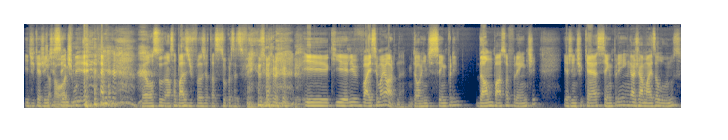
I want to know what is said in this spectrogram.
e de que a gente tá sempre. a nossa, nossa base de fãs já está super satisfeita. e que ele vai ser maior, né? Então a gente sempre dá um passo à frente e a gente quer sempre engajar mais alunos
